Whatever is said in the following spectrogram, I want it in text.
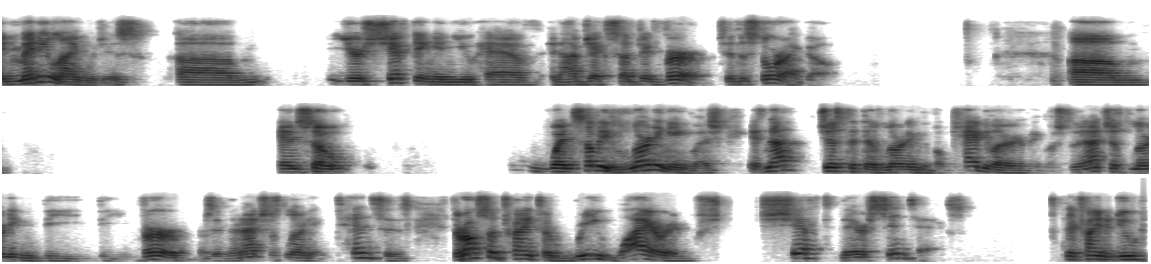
In many languages, um, you're shifting and you have an object subject verb to the store I go. Um, and so when somebody's learning English, it's not just that they're learning the vocabulary of English. They're not just learning the, the verbs and they're not just learning tenses. They're also trying to rewire and shift their syntax. They're trying to do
